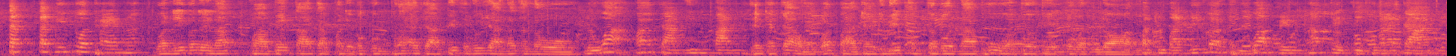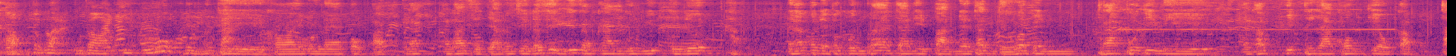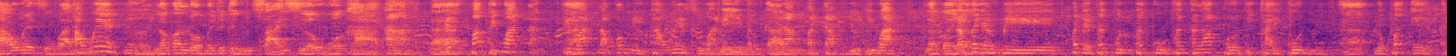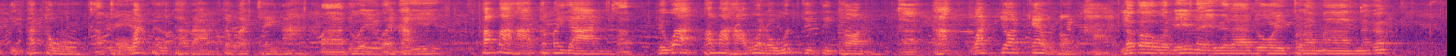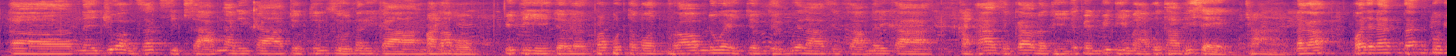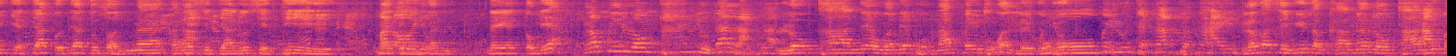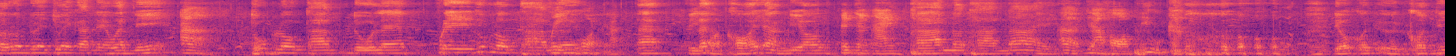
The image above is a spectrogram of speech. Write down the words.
แต่แต่มีตัวแทนนะวันนี้ก็ได้รับความเมตตาจากพระเดชพระคุณพระอาจารย์พิษณุญาณรัตโนหรือว่าพระอาจารย์อินปันเทพเจ้าแห่งวัดป่าชัยนิมิตรอำเภอตำบลนาผู้อำเภอเพียงจังหวัดอุดร ปัจจุบันนี้ก็ถือว่าเป็นพระเกจิคณาจารย์ของจังหวัดอุดรอีกรูปหนึ่งเหมือนกันที่คอยดูแลปกปักและคณะศิษยานุศิษย์และสิ่งที่สำคัญคุณวิทย์คุณยุทธครับ นะครับพระเดชพระคุณพระอาจารย์อิปันเนี่ยท่านถือว่าเป็นพระผู้ที่มีนะครับวิทยาคมเกี่ยวกับท้าวเวสสุวรรณเอาเวทเลยแล้วก็รวมไปจนถึงสายเสือหัวขาดอ่านะฮะเพราะที่วัดอะที่วัดเราก็มีท้าวเวสสวรรณมีเหมือนกันะประจำอยู่ที่วัด แล้วก็แล้วก็ยังมีพระเดชพระคุณพระครูพัทรโพธิไทยคุณฮะหลวงพ่อเอกอติพัทโทครับผมวัดโพธารามจังหวัดชัยนาทมาด้วยวันนี้ พระมหาธรรมยานครับ หรือว่าพระมหาวรวุฒิกิติธรครับนะวัดยอดแก้วหนองขายแล้วก็วันนี้ในเวลาโดยประมาณนะครับเอ่อในช่วงสัก 13 นาฬิกาจุดถึง0นาฬิกานะครับพิธีเจริญพระพุทธมนต์พร้อมด้วยจนถึงเวลา 13 นาฬิกา 59 นาทีจะเป็นพิธีมหาพุทธาพิเศษกใช่นะครับเพราะฉะนั้นท่านผู้มีเกียรติญาติบุญญาติกุศลนะคณะสิทธิานุสิทธิ์ที่มาอยู่กัน ในตรงเนี้ยเรามีโรงทานอยู่ด้านหลังอะลงทานเนี่ยวันนี้ผมนับไม่ถ้วนเลยคุณโอ้โยโหมไม่รู้จะนับยังไง แล้วก็สิ่งที่สำคัญนะโรงทานที่มาร่วมด้วยช่วยกันในวันนี้ อ่า ทุกโรงทานดูแลฟรีทุกโรงทานฟรีเลยหมดครับอะฟรีและหมด ขออย่างเดียว เป็นยังไงทานนะทานได้เอออย่าหอบพิ้วกันเ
